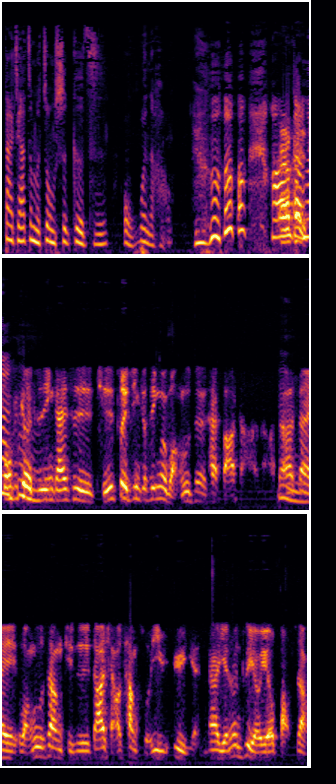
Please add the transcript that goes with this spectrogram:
大家这么重视个资？哦，问的好。好，大家可以说各自，应该是其实最近就是因为网络真的太发达了，大家在网络上其实大家想要畅所欲欲言，那言论自由也有保障，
